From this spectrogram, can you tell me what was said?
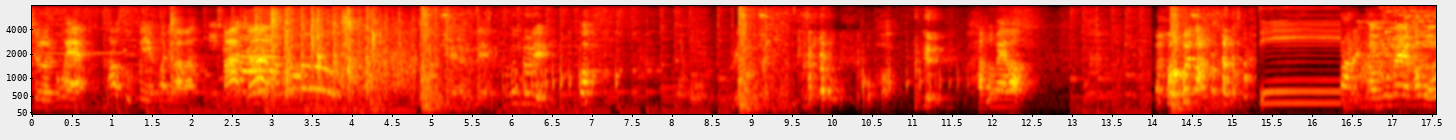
เชิญผู้แพ้เข้าสู่เฟรมกันดีกว่ามามาเชิญแขนแดงมึงดูดิ โอ้โอ้โหดูไม่ดูเลยพอพอทำเพื่อแม่เปล่าโอ้ยสั่นสั่นจีผมทำเพื่อแม่ครับผม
